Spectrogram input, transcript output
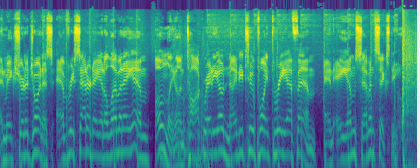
And make sure to join us every Saturday at 11 a.m. only on Talk Radio 92.3 FM and AM 760.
